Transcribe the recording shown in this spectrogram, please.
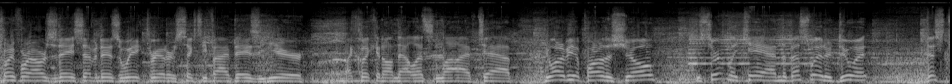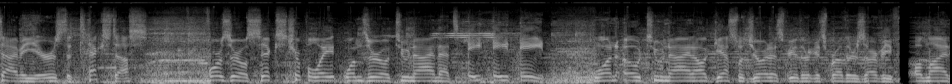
24 hours a day, seven days a week, 365 days a year by clicking on that Listen Live tab. You want to be a part of the show, you certainly can. The best way to do it this time of year is to text us 406 888 1029. That's 888 1029. All guests will join us via the Ricketts Brothers RV online.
